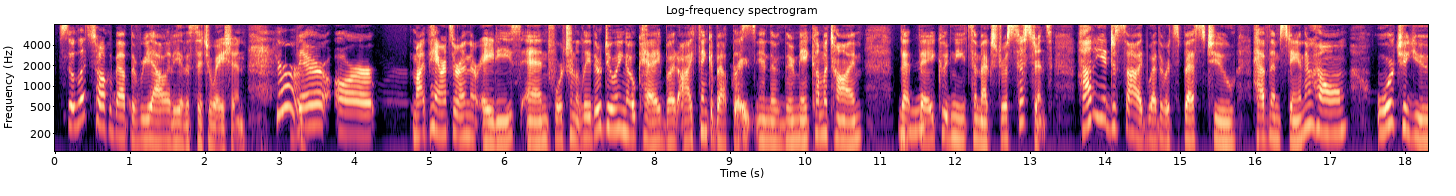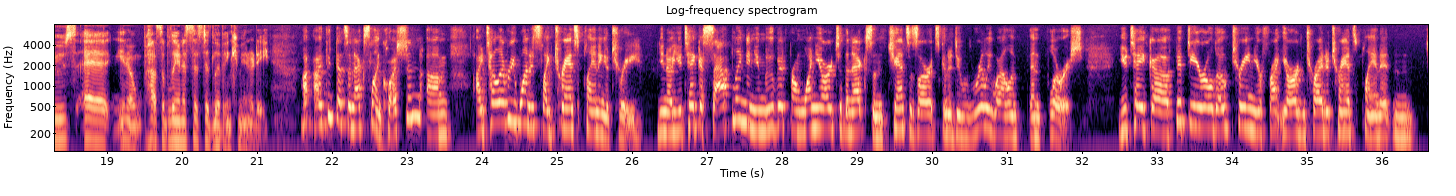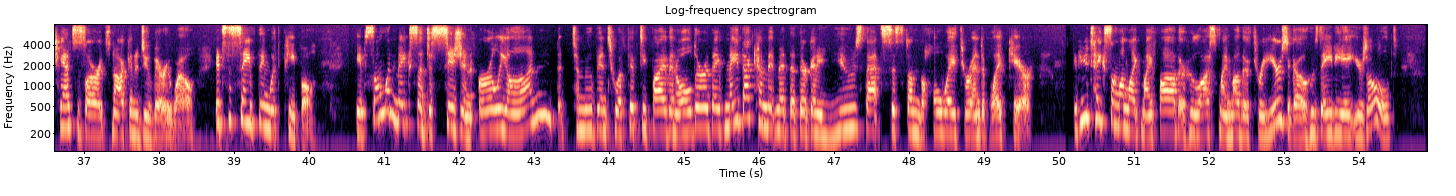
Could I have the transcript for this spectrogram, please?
So let's talk about the reality of the situation. Sure. There are my parents are in their 80s and fortunately they're doing okay but i think about this Great. you know there may come a time that mm-hmm. they could need some extra assistance how do you decide whether it's best to have them stay in their home or to use a, you know possibly an assisted living community I think that's an excellent question. Um, I tell everyone it's like transplanting a tree. You know, you take a sapling and you move it from one yard to the next, and chances are it's going to do really well and, and flourish. You take a 50 year old oak tree in your front yard and try to transplant it, and chances are it's not going to do very well. It's the same thing with people. If someone makes a decision early on to move into a 55 and older, they've made that commitment that they're going to use that system the whole way through end of life care. If you take someone like my father, who lost my mother three years ago, who's 88 years old,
